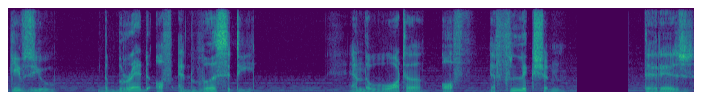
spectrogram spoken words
gives you the bread of adversity and the water of affliction, there is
